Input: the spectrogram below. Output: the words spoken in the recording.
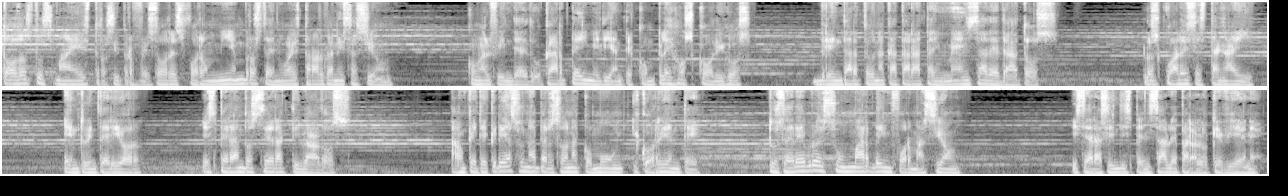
Todos tus maestros y profesores fueron miembros de nuestra organización, con el fin de educarte y mediante complejos códigos, brindarte una catarata inmensa de datos, los cuales están ahí, en tu interior, esperando ser activados. Aunque te creas una persona común y corriente, tu cerebro es un mar de información y serás indispensable para lo que viene.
